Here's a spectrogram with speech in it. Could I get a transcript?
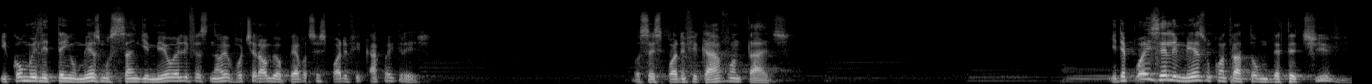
e como ele tem o mesmo sangue meu, ele fez: Não, eu vou tirar o meu pé, vocês podem ficar com a igreja. Vocês podem ficar à vontade. E depois ele mesmo contratou um detetive,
